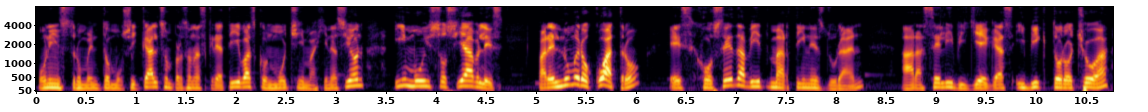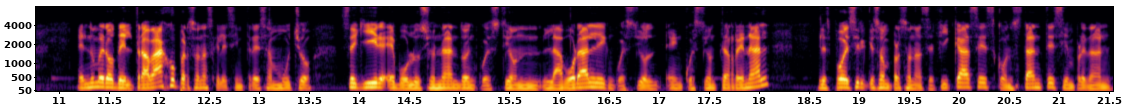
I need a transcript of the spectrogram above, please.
instrumento musical. Son personas creativas, con mucha imaginación y muy sociables. Para el número 4 es José David Martínez Durán, Araceli Villegas y Víctor Ochoa. El número del trabajo, personas que les interesa mucho seguir evolucionando en cuestión laboral, en cuestión, en cuestión terrenal. Les puedo decir que son personas eficaces, constantes, siempre dan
